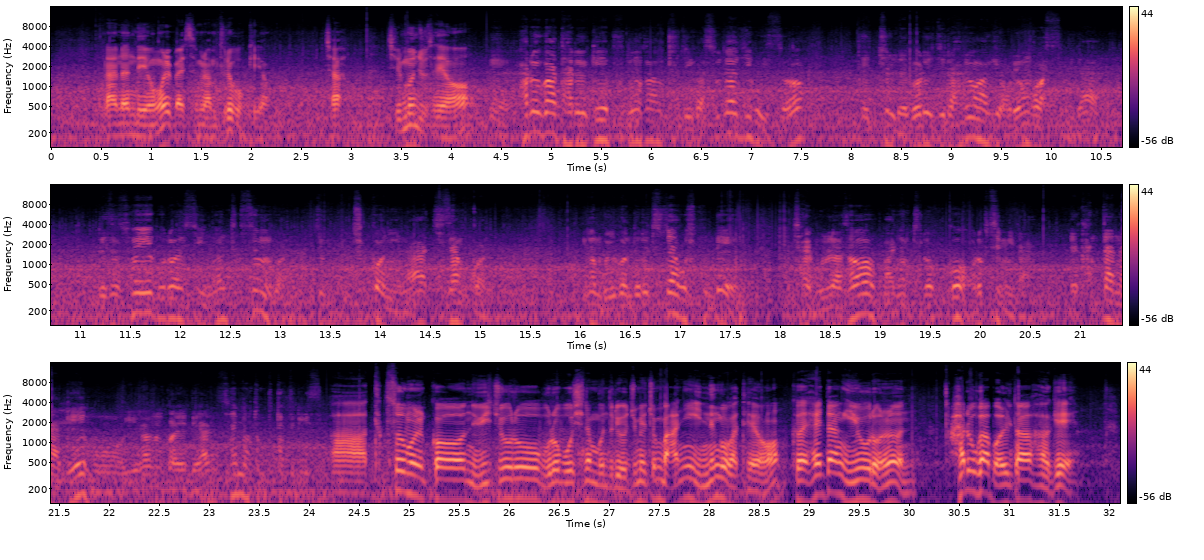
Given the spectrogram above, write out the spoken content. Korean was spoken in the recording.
라는 내용을 말씀을 한번 드려볼게요. 자 질문 주세요. 네, 하루가 다르게 부동산 규제가 쏟아지고 있어 대출 레버리지를 활용하기 어려운 것 같습니다. 그래서 소액으로 할 수 있는 특수물건, 즉 유치권이나 지상권 이런 물건들을 투자하고 싶은데 잘 몰라서 마냥 두렵고 어렵습니다. 네, 간단하게 뭐 이런 거에 대한 설명 좀 부탁드리겠습니다. 아, 특수물건 위주로 물어보시는 분들이 요즘에 좀 많이 있는 것 같아요. 그 해당 이유로는 하루가 멀다 하게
